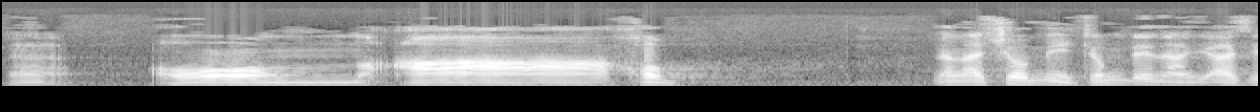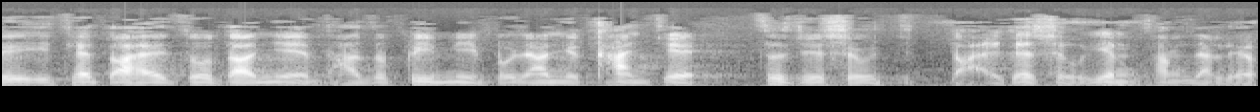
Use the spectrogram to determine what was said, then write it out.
嗯，嗡啊轰。那么说明中的人要是一天到晚做到念，他是秘密不让你看见，自己手打一个手印放在里，啊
